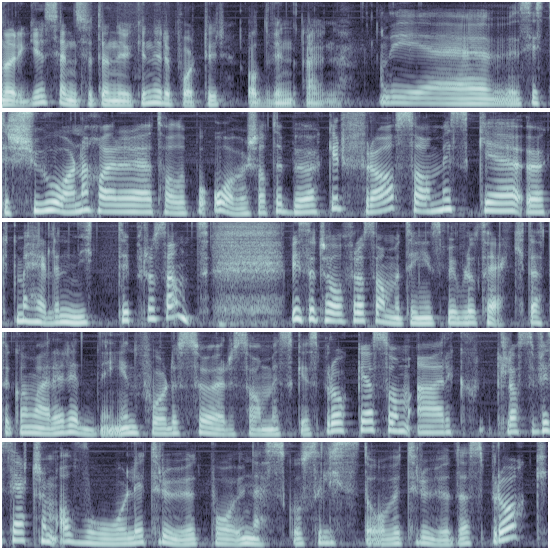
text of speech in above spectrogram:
Norge sendes ut denne uken. Reporter Oddvin Aune. De eh, siste sju årene har tallet på oversatte bøker fra samisk eh, økt med hele 90% viser tall fra Sametingets bibliotek. Dette kan være redningen for det sørsamiske språket, som er klassifisert som alvorlig truet på Unescos liste over truede språk.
